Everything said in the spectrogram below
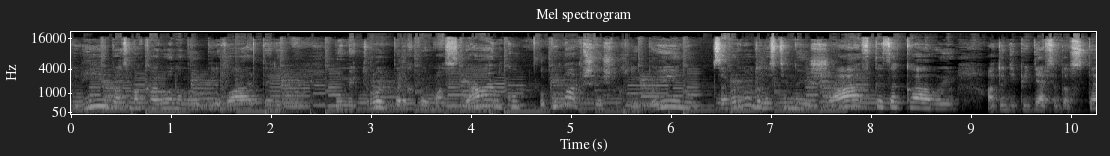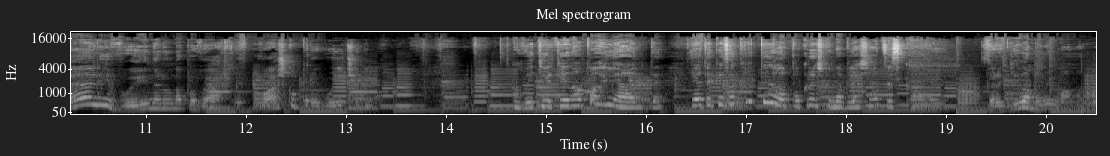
хліба з макаронами у плівартері. Мумітроль перехпив маслянку, упіймав пшеничну хлібину, завернув до настінної шафки за кавою, а тоді піднявся до стелі і винирнув на поверхню, важко переводячи дух. Ви тільки но погляньте. Я таки закрутила покришку на бляшанці з кавою. Зраділа мумі мама.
